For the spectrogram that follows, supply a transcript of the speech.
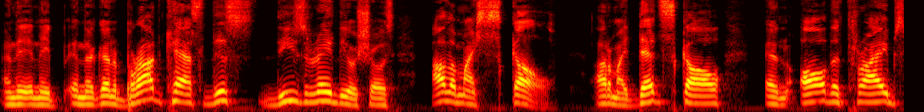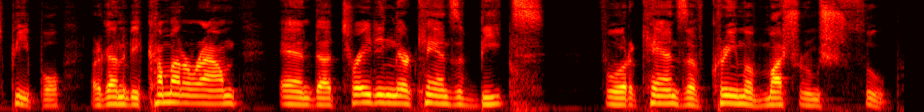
And they and, they, and they're going to broadcast this these radio shows out of my skull, out of my dead skull, and all the tribes people are going to be coming around and uh, trading their cans of beets for cans of cream of mushroom soup.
